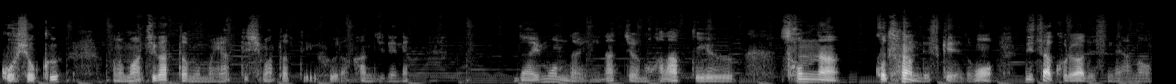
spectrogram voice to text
誤色、あの間違ったままやってしまったっていう風な感じでね、大問題になっちゃうのかなっていう、そんなことなんですけれども、実はこれはですね、あの、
